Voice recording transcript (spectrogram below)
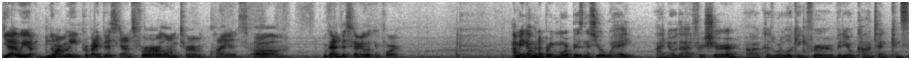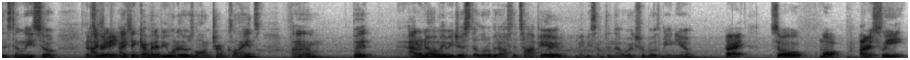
Yeah, we uh, normally provide discounts for our long-term clients. Um, what kind of discount are you looking for? I mean, I'm gonna bring more business your way. I know that for sure because we're looking for video content consistently. So That's I great. think I think I'm gonna be one of those long-term clients. Um, but I don't know, maybe just a little bit off the top here. Maybe something that works for both me and you. All right. So, Mo, honestly,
